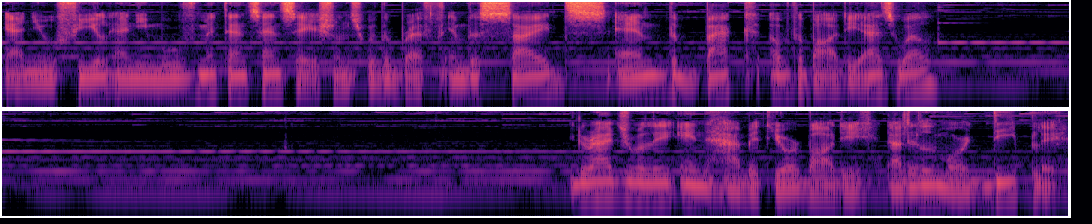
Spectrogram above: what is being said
Can you feel any movement and sensations with the breath in the sides and the back of the body as well? Gradually inhabit your body a little more deeply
